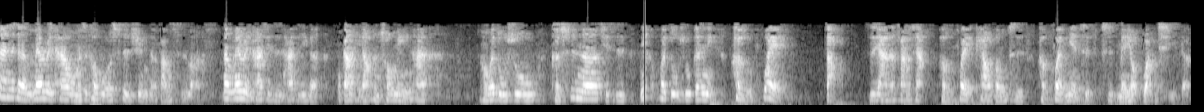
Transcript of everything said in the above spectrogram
在那个 Mary 她，我们是透过视讯的方式嘛。那 Mary 她其实她是一个，我刚刚提到很聪明，她很会读书。可是呢，其实你很会读书，跟你很会找职涯的方向，很会挑公司，很会面试是没有关系的。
